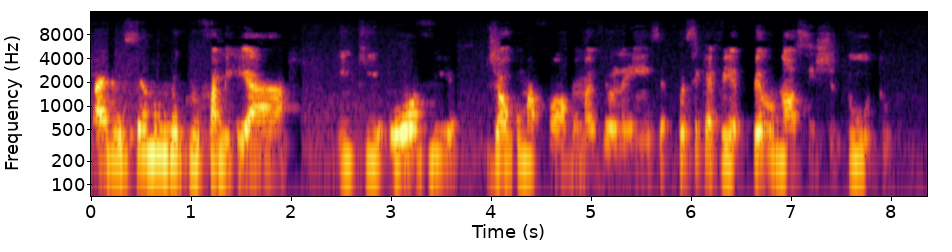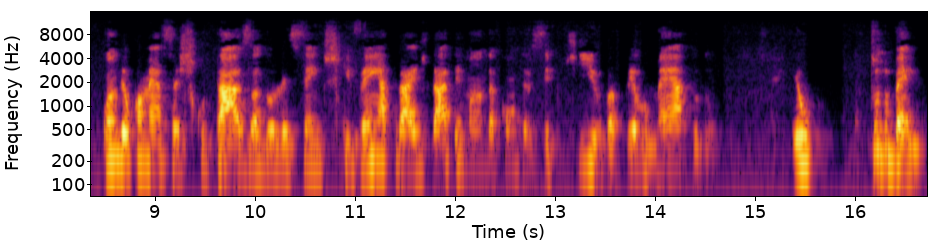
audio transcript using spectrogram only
vai mexer num núcleo familiar em que houve, de alguma forma, uma violência. Você quer ver, pelo nosso instituto, quando eu começo a escutar as adolescentes que vêm atrás da demanda contraceptiva pelo método, eu, tudo bem,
